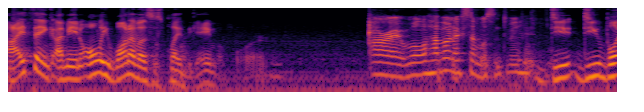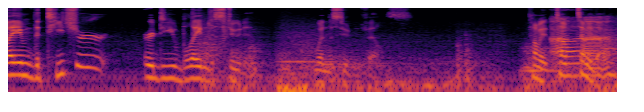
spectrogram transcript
I think I mean only one of us has played the game before. Alright, well, how about next time listen to me? Do you, do you blame the teacher or do you blame the student when the student fails? Tell me tell, tell me that. Uh,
